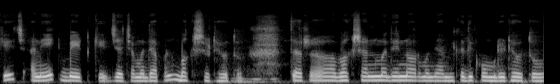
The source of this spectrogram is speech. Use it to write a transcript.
केज आणि एक बेट केज ज्याच्यामध्ये आपण भक्ष ठेवतो. तर भक्ष्यांमध्ये नॉर्मली आम्ही कधी कोंबडी ठेवतो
